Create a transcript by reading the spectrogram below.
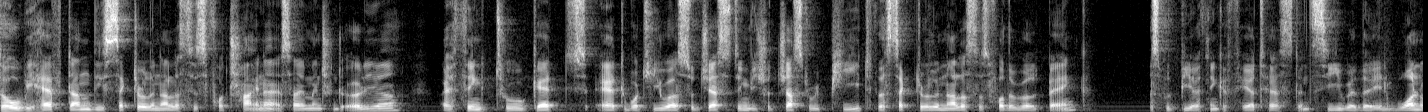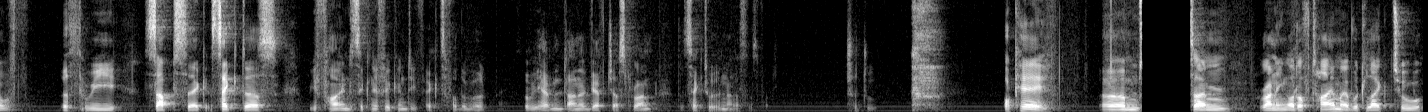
So we have done the sectoral analysis for China, as I mentioned earlier. I think to get at what you are suggesting, we should just repeat the sectoral analysis for the World Bank. This would be, I think, a fair test and see whether in one of the three sub-sectors we find significant effects for the World Bank. So we haven't done it, we have just run the sectoral analysis. Should do. Okay, um, I'm running out of time, I would like to,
